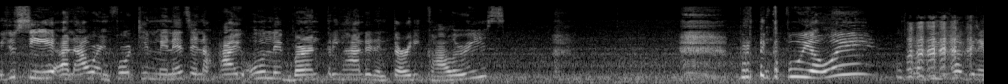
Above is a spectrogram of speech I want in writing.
you see an hour and 14 minutes and I only burn 330 calories? Perting kapuya oy! Grabe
